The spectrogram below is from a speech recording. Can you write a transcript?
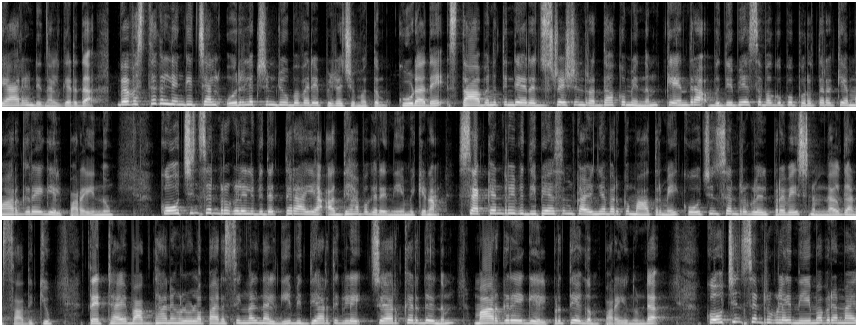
ഗ്യാരണ്ടി നൽകരുത്. വ്യവസ്ഥകൾ ലംഘിച്ചാൽ ഒരു ലക്ഷം രൂപ വരെ പിഴ ചുമത്തും. കൂടാതെ സ്ഥാപനത്തിന്റെ രജിസ്ട്രേഷൻ റദ്ദാക്കുമെന്നും കേന്ദ്ര വിദ്യാഭ്യാസ വകുപ്പ് പുറത്തിറക്കിയ മാർഗരേഖയിൽ പറയുന്നു. കോച്ചിംഗ് സെന്ററുകളിൽ വിദഗ്ധരായ അധ്യാപകരെ നിയമിക്കണം. സെക്കൻഡറി വിദ്യാഭ്യാസം കഴിഞ്ഞവർക്ക് മാത്രമേ കോച്ചിംഗ് സെന്ററുകളിൽ പ്രവേശനം നൽകാൻ സാധിക്കൂ. തെറ്റായ വാഗ്ദാനങ്ങളുള്ള പരസ്യങ്ങൾ നൽകി വിദ്യാർത്ഥികളെ ചേർക്കരുതെന്നും മാർഗരേഖയിൽ പ്രത്യേകം പറയുന്നുണ്ട്. കോച്ചിംഗ് സെന്ററുകളെ നിയമപരമായ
